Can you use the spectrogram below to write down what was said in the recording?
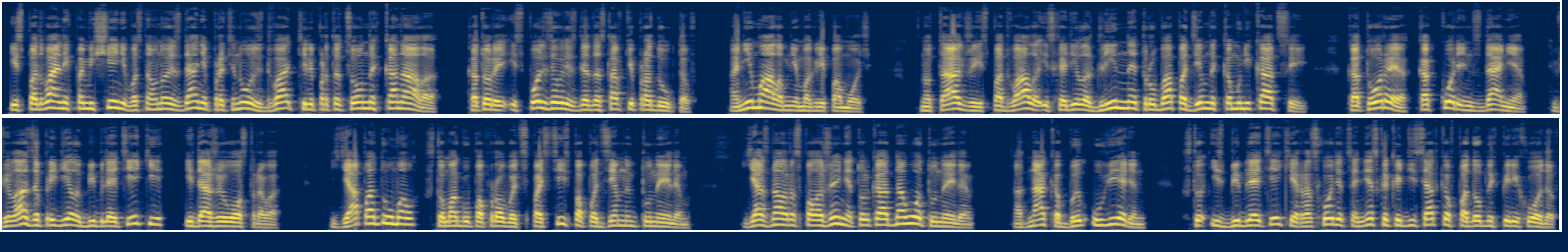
Из подвальных помещений в основное здание протянулось два телепортационных канала, которые использовались для доставки продуктов. Они мало мне могли помочь. Но также из подвала исходила длинная труба подземных коммуникаций, которая, как корень здания, вела за пределы библиотеки и даже острова. Я подумал, что могу попробовать спастись по подземным туннелям. Я знал расположение только одного туннеля, однако был уверен, что из библиотеки расходятся несколько десятков подобных переходов,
